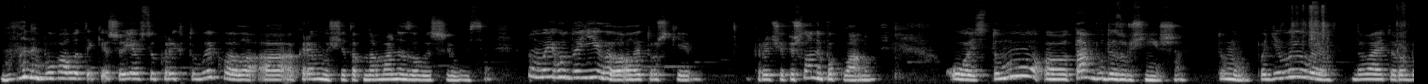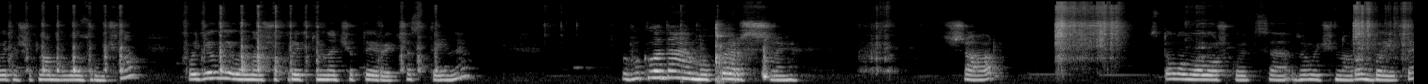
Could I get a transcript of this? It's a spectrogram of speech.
Бо в мене бувало таке, що я всю крихту виклала, а крему ще так нормально залишилося. Ну, ми його доїли, але трошки коротше, пішло не по плану. Ось, тому о, так буде зручніше. Тому поділили, давайте робити, щоб нам було зручно. Поділили нашу крихту на 4 частини. Викладаємо перший шар. Столовою ложкою це зручно робити.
